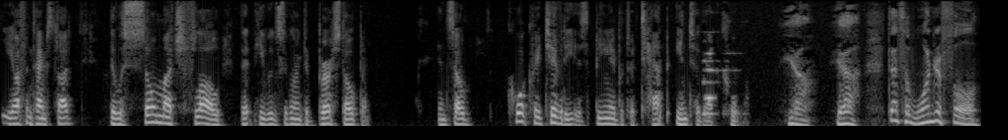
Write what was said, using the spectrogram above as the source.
he oftentimes thought there was so much flow that he was going to burst open. And so core creativity is being able to tap into that core. Yeah, yeah. That's a wonderful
